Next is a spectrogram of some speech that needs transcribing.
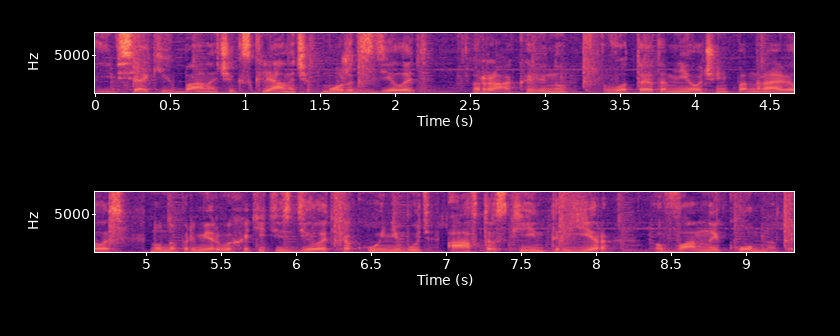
и всяких баночек, скляночек может сделать раковину. Вот это мне очень понравилось. Ну, например, вы хотите сделать какой-нибудь авторский интерьер ванной комнаты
